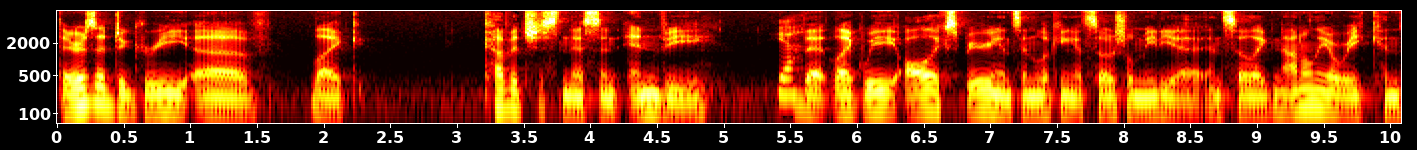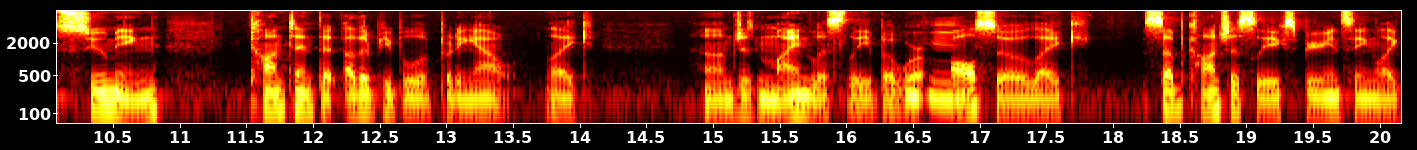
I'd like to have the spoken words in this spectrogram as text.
there is a degree of like covetousness and envy yeah. that like we all experience in looking at social media and so like not only are we consuming content that other people are putting out like um, just mindlessly but we're also like subconsciously experiencing like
